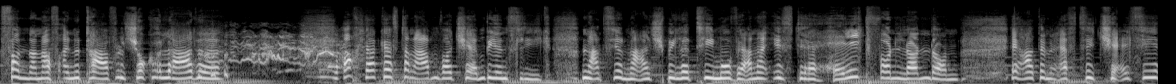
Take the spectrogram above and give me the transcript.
sondern auf eine Tafel Schokolade. Ach ja, gestern Abend war Champions League. Nationalspieler Timo Werner ist der Held von London. Er hat den FC Chelsea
